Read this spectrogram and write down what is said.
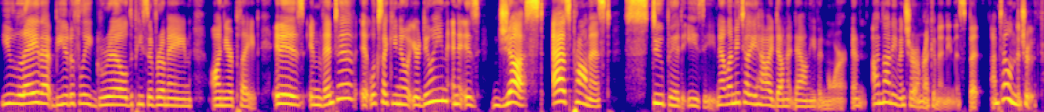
You lay that beautifully grilled piece of romaine on your plate. It is inventive. It looks like you know what you're doing, and it is just as promised stupid easy. Now, let me tell you how I dumb it down even more. And I'm not even sure I'm recommending this, but I'm telling the truth.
